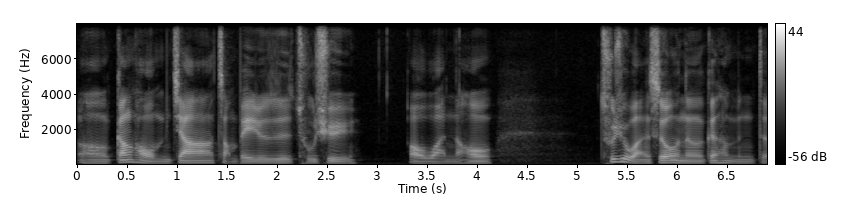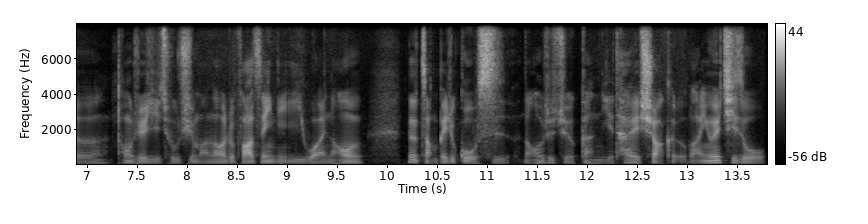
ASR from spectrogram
呃，刚好我们家长辈就是出去哦玩，然后。出去玩的时候呢，跟他们的同学一起出去嘛，然后就发生一点意外，然后那个长辈就过世了，然后就觉得干也太 shock 了吧？因为其实我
